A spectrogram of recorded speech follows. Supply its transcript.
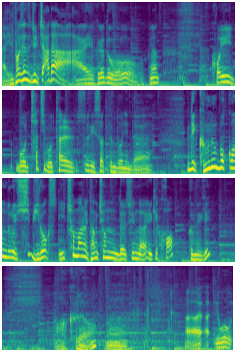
아, 1%좀 짜다. 아이 그래도 그냥 거의 뭐 찾지 못할 수도 있었던 돈인데. 근데 금융 복권으로 11억 2천만 원이 당첨될 수 있나요? 이렇게 커? 금액이? 아, 그래요? 음. 아, 아, 요거,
